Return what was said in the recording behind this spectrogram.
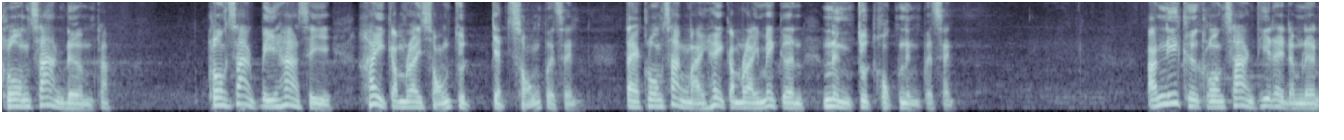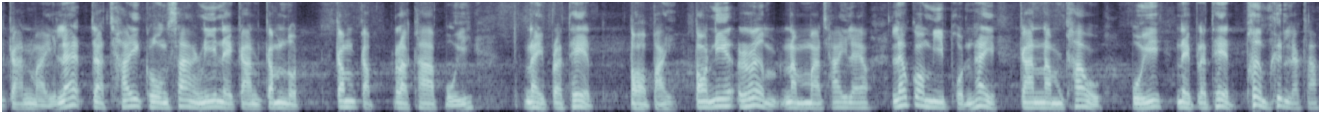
โครงสร้างเดิมครับ โครงสร้างปี 54 ให้กำไร 2.72%แต่โครงสร้างใหม่ให้กำไรไม่เกิน 1.61%อันนี้คือโครงสร้างที่ได้ดำเนินการใหม่ และจะใช้โครงสร้างนี้ในการกำหนดกำกับราคาปุ๋ยในประเทศ ต่อไป ตอนนี้เริ่มนำมาใช้แล้ว แล้วก็มีผลให้การนำเข้าปุ๋ยในประเทศเพิ่มขึ้นแล้วครับ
